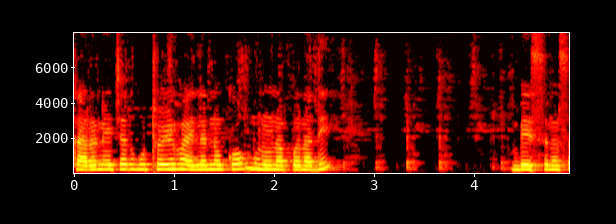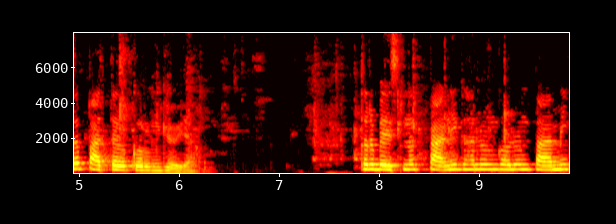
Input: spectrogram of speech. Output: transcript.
कारण याच्यात गुठळी व्हायला नको म्हणून आपण आधी बेसन असं पातळ करून घेऊया. तर बेसनात पाणी घालून घालून पहा मी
